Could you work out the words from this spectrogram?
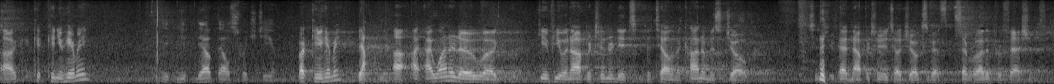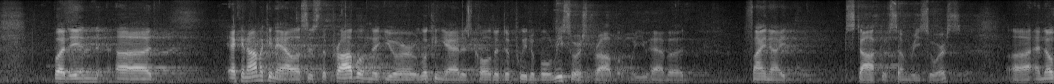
Uh, c- Can you hear me? Y- y- They'll, they'll switch to you. But Can you hear me? Yeah. Uh, I I wanted to uh, give you an opportunity to to tell an economist joke, since you've had an opportunity to tell jokes about several other professions. But in uh, economic analysis, the problem that you're looking at is called a depletable resource problem, where you have a finite stock of some resource. Uh, and those,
